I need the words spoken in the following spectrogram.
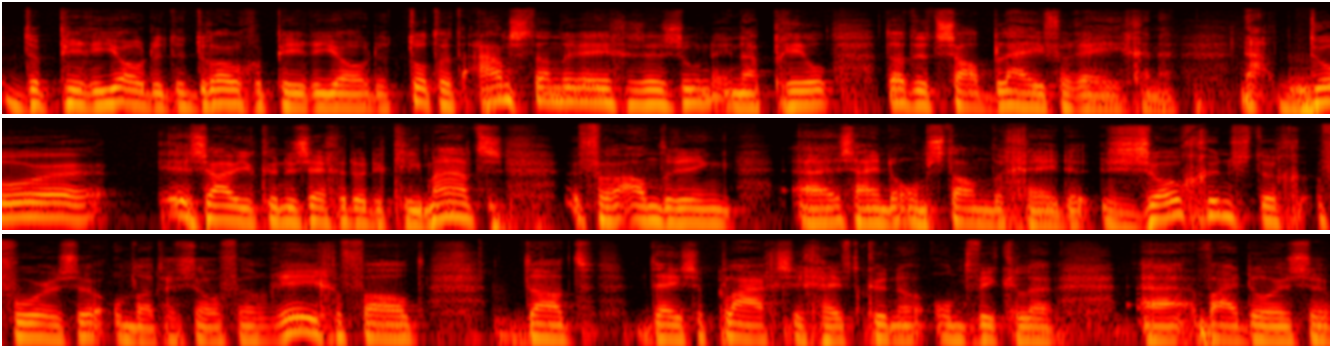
de periode, de droge periode, tot het aanstaande regenseizoen in april, dat het zal blijven regenen. Nou, door zou je kunnen zeggen, door de klimaatsverandering uh, zijn de omstandigheden zo gunstig voor ze, omdat er zoveel regen valt, dat deze plaag zich heeft kunnen ontwikkelen, uh, waardoor ze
